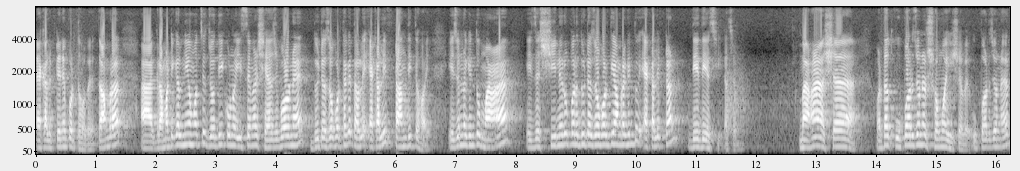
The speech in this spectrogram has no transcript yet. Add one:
একালিপ টেনে পড়তে হবে। তো আমরা গ্রামাটিক্যাল নিয়ম হচ্ছে যদি কোনো ইসেমের শেষ বর্ণে দুইটা জবর থাকে, তাহলে একালিফ টান দিতে হয়। এই জন্য কিন্তু মা, এই যে শিনের উপরে দুইটা জবর দিয়ে আমরা কিন্তু একালিফ টান দিয়ে দিয়েছি। আচ্ছা। মা আশা অর্থাৎ উপার্জনের সময় হিসাবে, উপার্জনের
